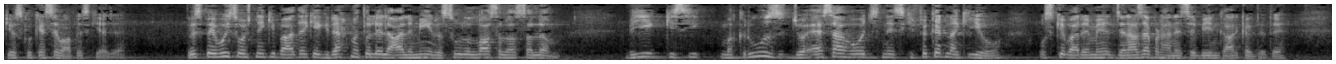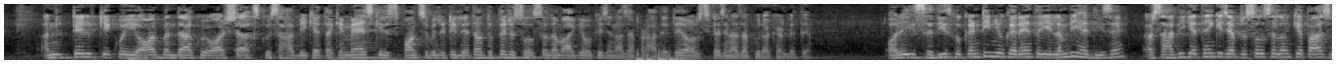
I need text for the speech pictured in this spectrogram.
کہ اس کو کیسے واپس کیا جائے۔ تو اس پہ وہی سوچنے کی بات ہے کہ رحمت اللہ رسول اللہ صلی اللہ علیہ وسلم بھی کسی مقروض جو ایسا ہو جس نے اس کی فکر نہ کی ہو، اس کے بارے میں جنازہ پڑھانے سے بھی انکار کر دیتے۔ انٹل کہ کوئی اور بندہ، کوئی اور شخص، کوئی صحابی کہتا کہ میں اس کی رسپانسبلٹی لیتا ہوں تو پھر رسول وسلم آگے ہو کے جنازہ پڑھا دیتے اور اس کا جنازہ پورا کر لیتے۔ اور اس حدیث کو کنٹینیو کریں تو یہ لمبی حدیث ہے۔ اور صحابی کہتے ہیں کہ جب رسول وسلم کے پاس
